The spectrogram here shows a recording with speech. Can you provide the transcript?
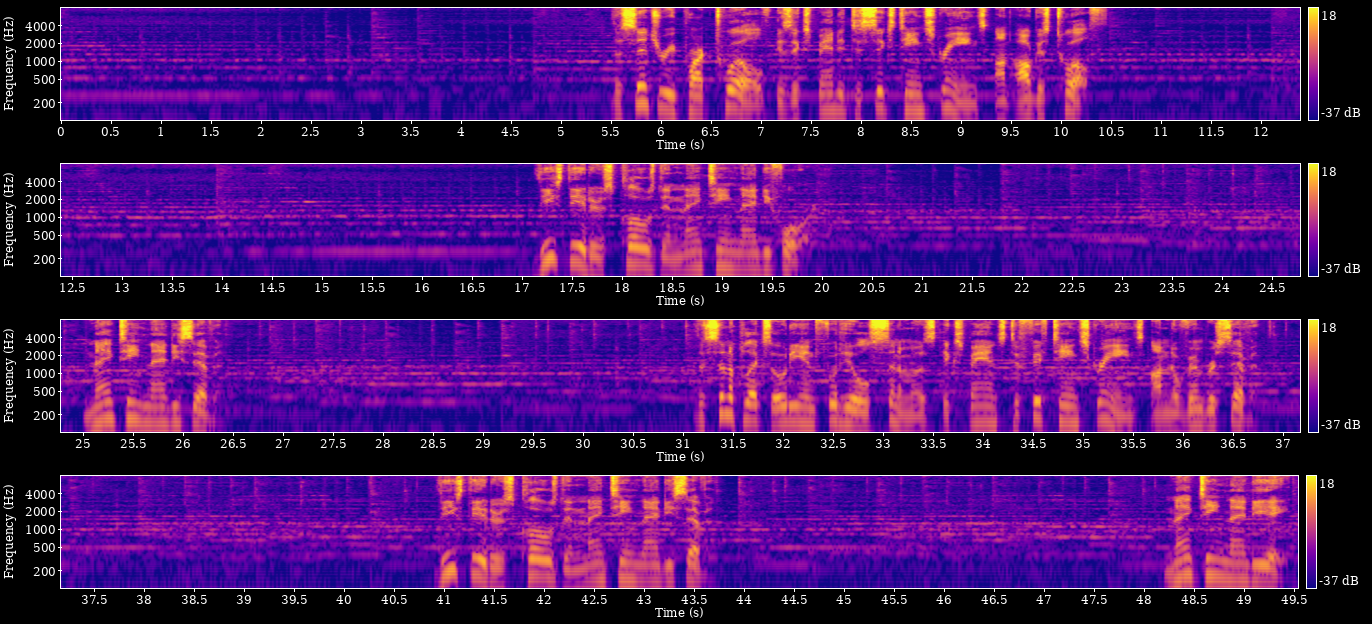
The Century Park 12 is expanded to 16 screens on August 12th. These theaters closed in 1994. Nineteen ninety seven. The Cineplex Odeon Foothills Cinemas expands to 15 screens on November 7th. These theaters closed in 1997. 1998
